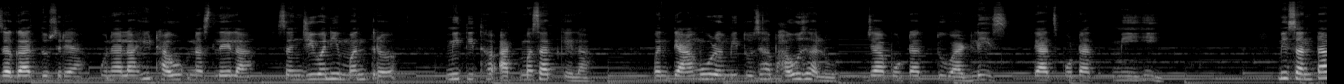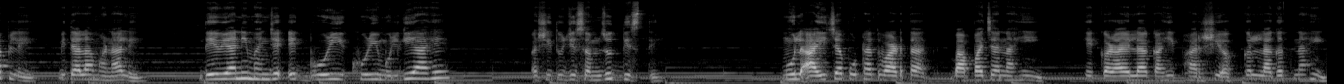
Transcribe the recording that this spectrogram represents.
जगात दुसऱ्या कुणालाही ठाऊक नसलेला संजीवनी मंत्र मी तिथं आत्मसात केला. पण त्यामुळं मी तुझा भाऊ झालो ज्या पोटात तू वाढलीस त्याच पोटात मीही. मी संतापले मी त्याला म्हणाले देवयानी म्हणजे एक भोळी खुळी मुलगी आहे? अशी तुझी समजूत दिसते. मूल आईच्या पोटात वाढतात बापाच्या नाही. हे कळायला काही फारशी अक्कल लागत नाही.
